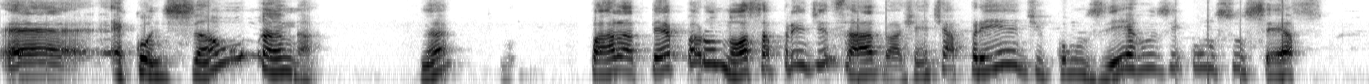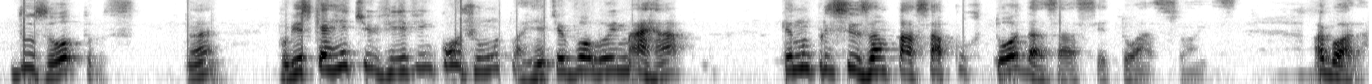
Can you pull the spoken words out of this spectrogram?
é, é condição humana. Né? para até para o nosso aprendizado. A gente aprende com os erros e com o sucesso dos outros. Né? Por isso que a gente vive em conjunto, a gente evolui mais rápido, porque não precisamos passar por todas as situações. Agora,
